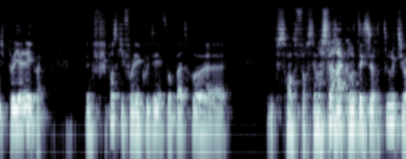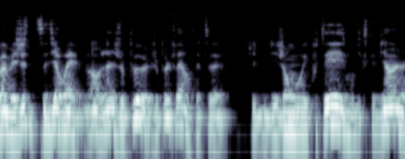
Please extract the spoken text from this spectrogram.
je peux y aller, quoi. Donc, je pense qu'il faut l'écouter. Faut pas trop, euh, sans forcément se la raconter sur tout, tu vois, mais juste se dire, ouais, non, là, je peux, je peux le faire, en fait. Euh, des gens ont écouté, ils m'ont dit que c'était bien.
